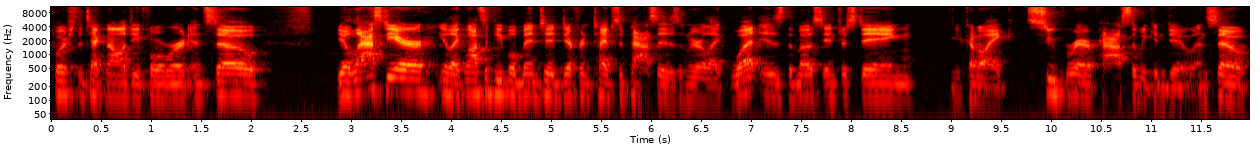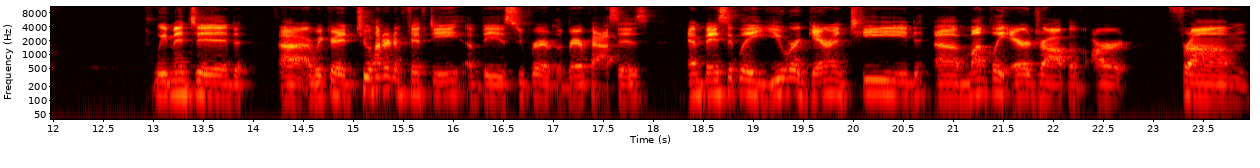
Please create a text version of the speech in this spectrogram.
push the technology forward, and so you know, last year, you know, like lots of people minted different types of passes, and we were like, what is the most interesting, you kind of like super rare pass that we can do? And so we minted, uh, we created 250 of these super rare passes, and basically you were guaranteed a monthly airdrop of art from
